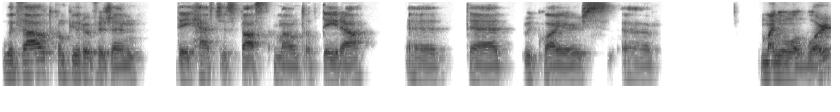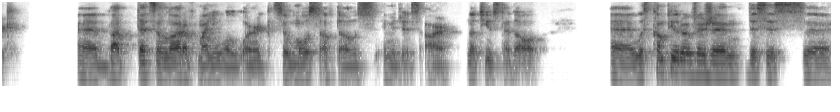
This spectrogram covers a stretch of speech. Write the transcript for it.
without computer vision, they have just vast amount of data uh, that requires uh, manual work, uh, but that's a lot of manual work. So most of those images are not used at all. Uh, with computer vision, this is uh,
